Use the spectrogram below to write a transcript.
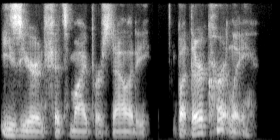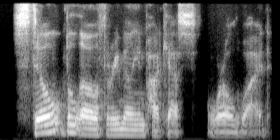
easier and fits my personality but there are currently still below 3 million podcasts worldwide.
